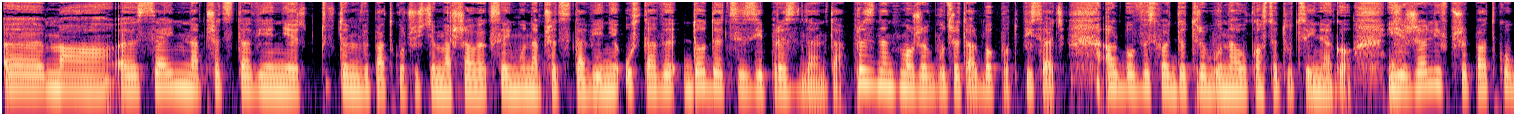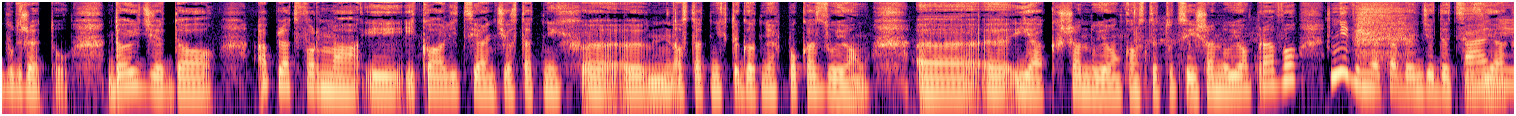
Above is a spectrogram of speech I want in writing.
e, ma e, Sejm na przedstawienie, w tym wypadku oczywiście marszałek Sejmu, na przedstawienie ustawy do decyzji prezydenta. Prezydent może budżet albo podpisać, albo wysłać do Trybunału Konstytucyjnego. Jeżeli w przypadku budżetu dojdzie do, a Platforma i, i koalicjanci ostatnich, e, ostatnich tygodniach pokazują, jak szanują konstytucję i szanują prawo, nie wiem jaka będzie decyzja. Pani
